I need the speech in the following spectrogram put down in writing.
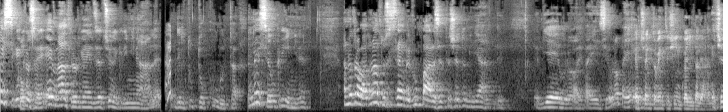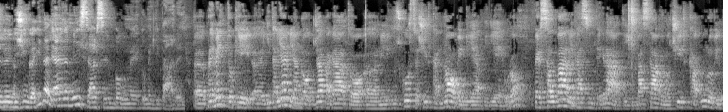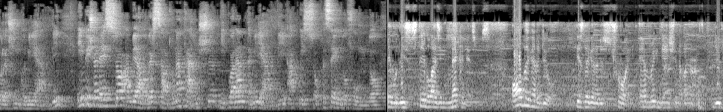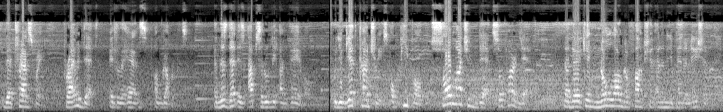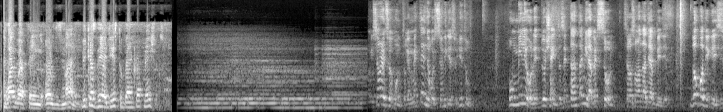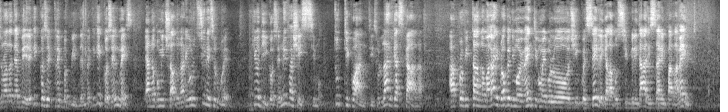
MES che cos'è? È un'altra organizzazione criminale, del tutto occulta. Il MES è un crimine. Hanno trovato un altro sistema per rubare 700 miliardi di euro ai paesi europei E 125 agli italiani. e 125 agli italiani ad amministrarseli un po' come, come gli pare. Eh, premetto che eh, gli italiani hanno già pagato eh, nell'anno scorso circa 9 miliardi di euro, per salvare i cassi integrati bastavano circa 1,5 miliardi e invece adesso abbiamo versato una tranche di 40 miliardi a questo pseudo fondo. with these stabilizing mechanisms, all they're going to do is they're going to destroy every nation on earth. You, they're transferring private debt into the hands of governments. And this debt is absolutely unpayable. When you get countries or people so much in debt, so far in debt, that they can no longer function as an independent nation Why we're paying all this money? because the idea is to bankrupt nations. Mi sono reso conto che mettendo questo video su YouTube 1.270.000 persone se lo sono andati a vedere. Dopodiché si sono andati a vedere che cos'è il Club Bilderberg, che cos'è il MES e hanno cominciato una rivoluzione sul web. Che io dico, se noi facessimo tutti quanti su larga scala, approfittando magari proprio di movimenti come quello 5 Stelle che ha la possibilità di stare in Parlamento,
